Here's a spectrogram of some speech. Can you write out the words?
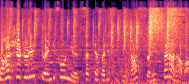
Maharashtra today twenty four news सत्य परिस्थितीचा सविस्तर आढावा.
